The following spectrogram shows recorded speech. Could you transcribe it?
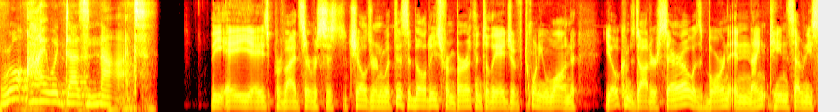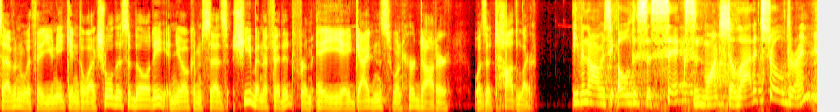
Rural Iowa does not. The AEAs provide services to children with disabilities from birth until the age of 21. Jochum's daughter Sarah was born in 1977 with a unique intellectual disability, and Jochum says she benefited from AEA guidance when her daughter was a toddler even though I was the oldest of six and watched a lot of children,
